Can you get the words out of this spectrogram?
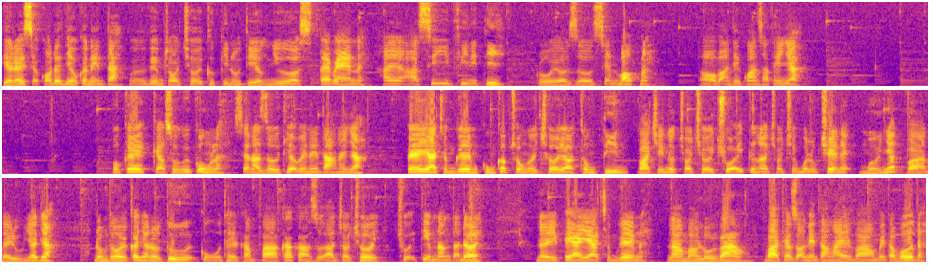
Thì ở đây sẽ có rất nhiều các nền tảng game trò chơi cực kỳ nổi tiếng như Step End này, hay AC Infinity, rồi ờ, The Sandbox này. Đó, bạn thể quan sát thấy nhá. Ok, kéo xuống cuối cùng này, sẽ là giới thiệu về nền tảng này nhá. PA.game cung cấp cho người chơi ờ, thông tin và chiến lược trò chơi chuỗi tức là trò chơi blockchain ấy mới nhất và đầy đủ nhất nha. Đồng thời các nhà đầu tư cũng có thể khám phá các ờ, dự án trò chơi chuỗi tiềm năng tại đây. lấy PIA.game này làm lối vào và theo dõi nền tảng này vào Metaverse này.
